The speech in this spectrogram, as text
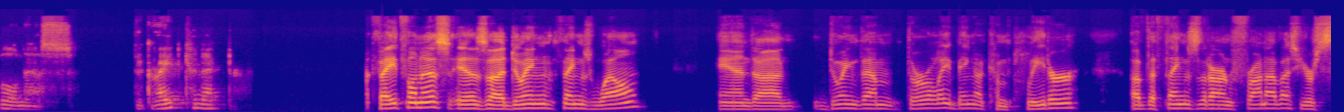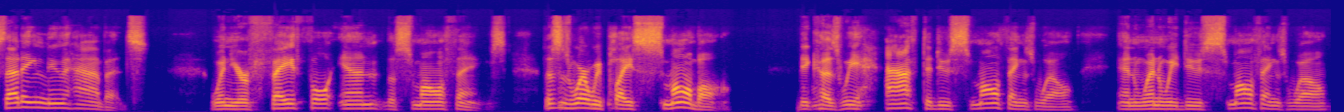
Faithfulness, the great connector. Faithfulness is uh, doing things well and uh, doing them thoroughly, being a completer of the things that are in front of us. You're setting new habits when you're faithful in the small things. This is where we play small ball because we have to do small things well and when we do small things well,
